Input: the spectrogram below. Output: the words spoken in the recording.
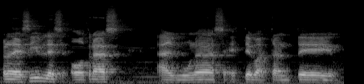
predecibles, otras algunas este, bastante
